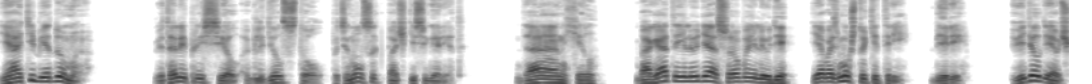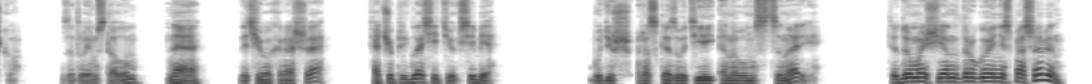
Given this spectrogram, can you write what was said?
«Я о тебе думаю». Виталий присел, оглядел стол, потянулся к пачке сигарет. «Да, Анхел. Богатые люди, особые люди. Я возьму штуки три. Бери. Видел девочку? За твоим столом? Да. Да чего хороша? Хочу пригласить ее к себе. Будешь рассказывать ей о новом сценарии? Ты думаешь, я на другое не способен?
